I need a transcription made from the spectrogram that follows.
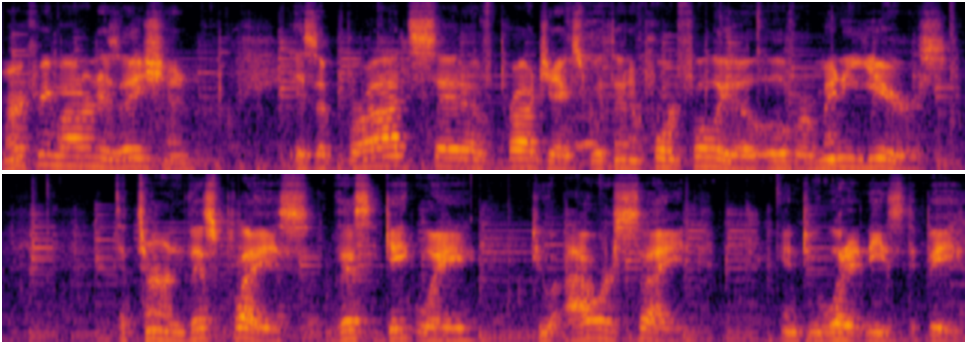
Mercury Modernization is a broad set of projects within a portfolio over many years to turn this place, this gateway to our site, into what it needs to be.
